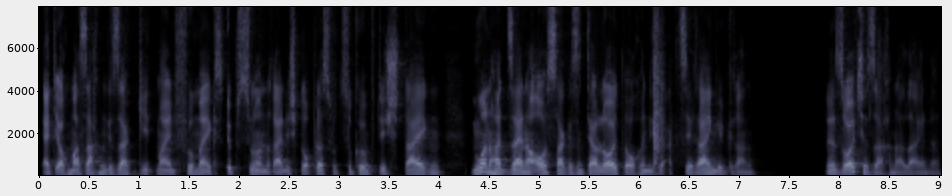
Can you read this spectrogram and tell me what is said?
er hat ja auch mal Sachen gesagt, geht mal in Firma XY rein, ich glaube, das wird zukünftig steigen. Nur anhand seiner Aussage sind ja Leute auch in diese Aktie reingegangen. Ne, solche Sachen alleine.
